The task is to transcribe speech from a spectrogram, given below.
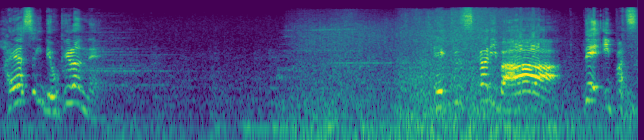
早すぎて避けらんねえエクスカリバー。で一発。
